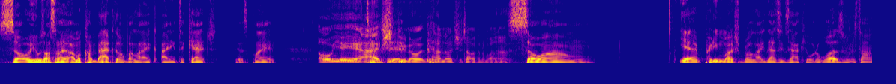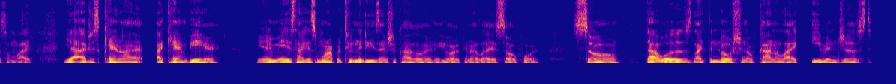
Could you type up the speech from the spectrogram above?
So he was also like, I'm gonna come back though, but like, I need to catch this plane. Oh yeah, yeah. I actually shit. do know. I know what you're talking about now. So um yeah, pretty much, bro. Like that's exactly what it was. We were just on some like, yeah, I just cannot I can't be here. You know what I mean? It's like it's more opportunities in Chicago and New York and LA, so forth. So that was like the notion of kind of like even just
